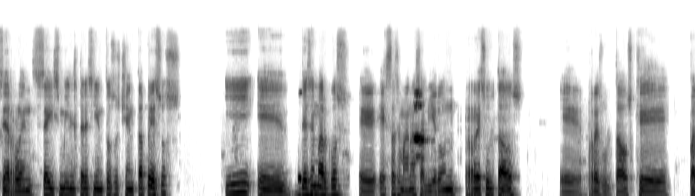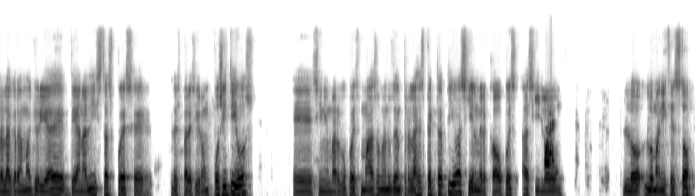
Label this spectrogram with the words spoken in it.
cerró en 6.380 pesos y eh, eh, esta semana salieron resultados, eh, resultados que para la gran mayoría de, de analistas pues eh, les parecieron positivos, sin embargo pues más o menos dentro de las expectativas y el mercado pues así lo, lo, manifestó.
